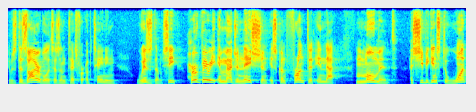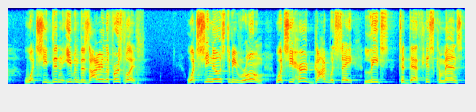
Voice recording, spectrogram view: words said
It was desirable, it says in the text, for obtaining wisdom. See, her very imagination is confronted in that moment as she begins to want what she didn't even desire in the first place. What she knows to be wrong, what she heard God would say leads to death. His commands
